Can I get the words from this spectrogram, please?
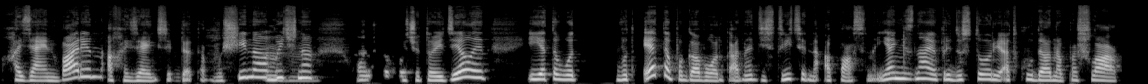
хозяин барин, а хозяин всегда там мужчина обычно, uh-huh. он что хочет, то и делает. И это вот вот эта поговорка, она действительно опасна. Я не знаю предысторию, откуда она пошла,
